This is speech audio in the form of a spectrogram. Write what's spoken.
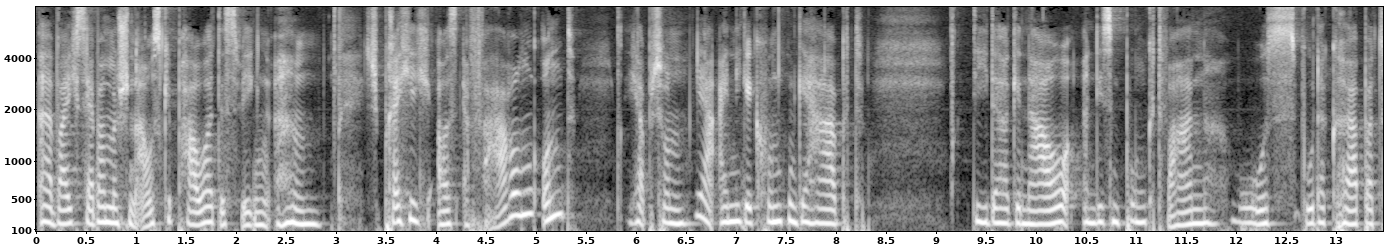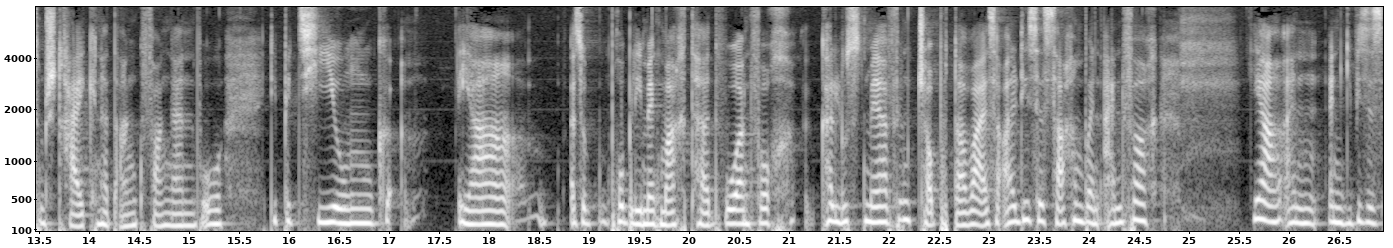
äh, war ich selber mal schon ausgepowert, deswegen äh, spreche ich aus Erfahrung und ich habe schon ja einige Kunden gehabt, die da genau an diesem Punkt waren, wo wo der Körper zum Streiken hat angefangen, wo die Beziehung ja, also Probleme gemacht hat, wo einfach keine Lust mehr für den Job da war. Also all diese Sachen, wo ein einfach ja, ein, ein gewisses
